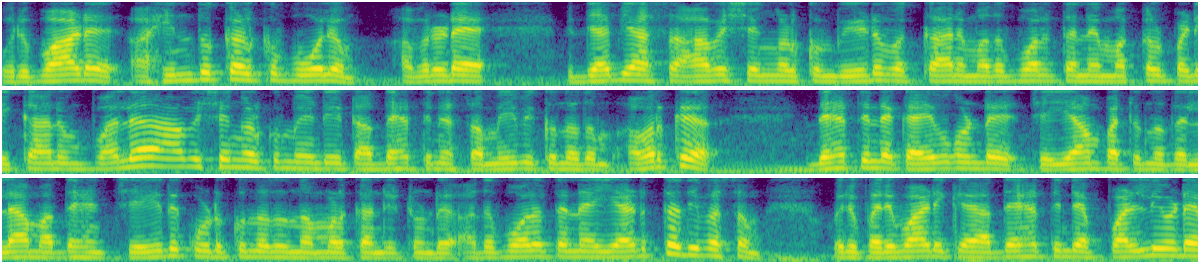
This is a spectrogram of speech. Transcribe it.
ഒരുപാട് ഹിന്ദുക്കൾക്ക് പോലും അവരുടെ വിദ്യാഭ്യാസ ആവശ്യങ്ങൾക്കും വീട് വെക്കാനും അതുപോലെ തന്നെ മക്കൾ പഠിക്കാനും പല ആവശ്യങ്ങൾക്കും വേണ്ടിയിട്ട് അദ്ദേഹത്തിനെ സമീപിക്കുന്നതും അവർക്ക് ഇദ്ദേഹത്തിന്റെ കഴിവുകൊണ്ട് ചെയ്യാൻ പറ്റുന്നതെല്ലാം അദ്ദേഹം ചെയ്തു കൊടുക്കുന്നതും നമ്മൾ കണ്ടിട്ടുണ്ട്. അതുപോലെ തന്നെ ഈ അടുത്ത ദിവസം ഒരു പരിപാടിക്ക് അദ്ദേഹത്തിന്റെ പള്ളിയുടെ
